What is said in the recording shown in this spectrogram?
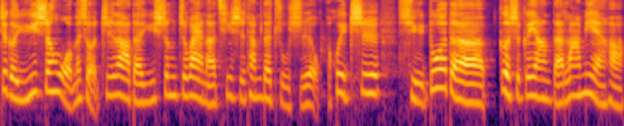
这个鱼生，我们所知道的鱼生之外呢，其实他们的主食会吃许多的各式各样的拉面哈。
